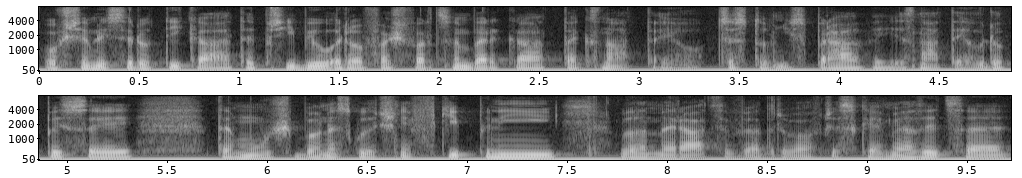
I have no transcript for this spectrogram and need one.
Ovšem, když se dotýkáte příběhu Adolfa Schwarzenberka, tak znáte jeho cestovní zprávy, znáte jeho dopisy. Ten muž byl neskutečně vtipný, velmi rád se vyjadřoval v českém jazyce,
